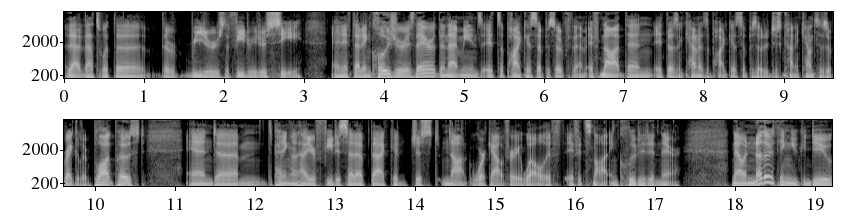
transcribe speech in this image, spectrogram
that that's what the the readers, the feed readers see. And if that enclosure is there, then that means it's a podcast episode for them. If not, then it doesn't count as a podcast episode. It just kind of counts as a regular blog post. And um, depending on how your feed is set up, that could just not work out very well if if it's not included in there. Now, another thing you can do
